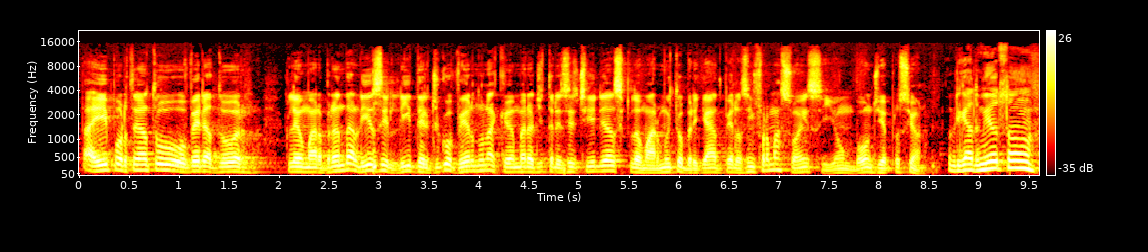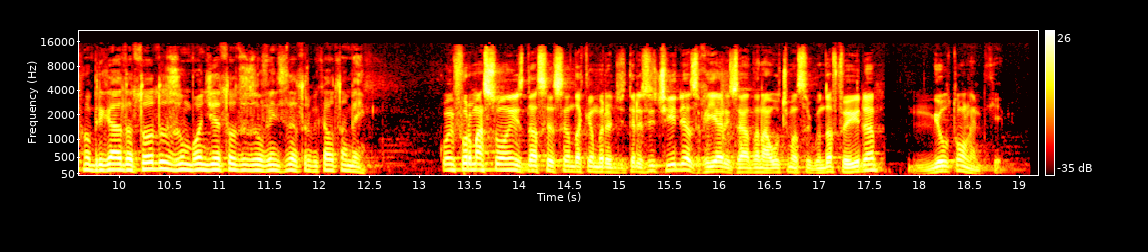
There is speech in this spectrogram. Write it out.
Está aí, portanto, o vereador Cleomar Brandalize, líder de governo na Câmara de Três Estilhas. Cleomar, muito obrigado pelas informações e um bom dia para o senhor. Obrigado, Milton. Obrigado a todos. Um bom dia a todos os ouvintes da Tropical também. Com informações da sessão da Câmara de Três Estilhas, realizada na última segunda-feira, Milton Lemke.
